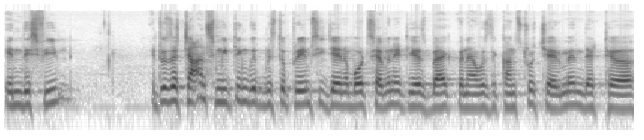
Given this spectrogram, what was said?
in this field it was a chance meeting with Mr. Prem C. Jain about seven, eight years back when I was the Constro chairman that uh,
